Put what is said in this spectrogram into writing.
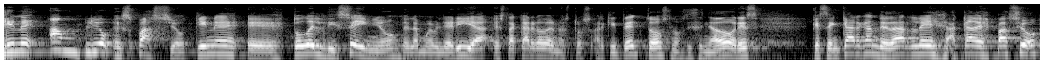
Tiene amplio espacio, tiene eh, todo el diseño de la mueblería, está a cargo de nuestros arquitectos, los diseñadores, que se encargan de darle a cada espacio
